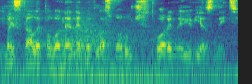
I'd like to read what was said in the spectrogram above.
Ми стали полоненими власноруч створеної в'язниці.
